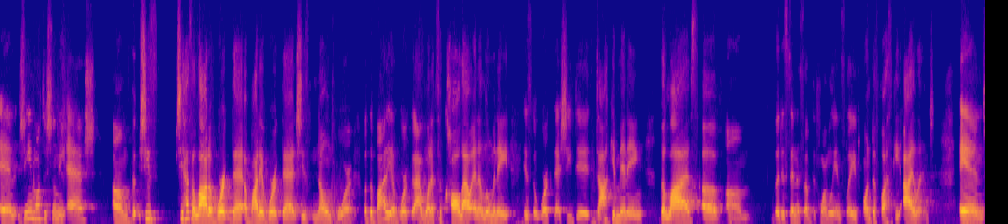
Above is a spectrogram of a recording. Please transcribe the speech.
And Jeanne Moutoussamy-Ashe, um, she's she has a lot of work that a body of work that she's known for, but the body of work that I wanted to call out and illuminate is the work that she did documenting the lives of um, the descendants of the formerly enslaved on Daufuskie Island. And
